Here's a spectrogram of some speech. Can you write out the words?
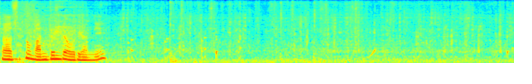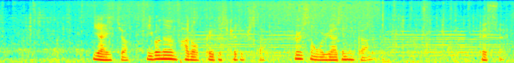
자, 새로 만든 데 어디 갔니? 이 아이 있죠? 이거는 바로 업그레이드 시켜줍시다. 효율성 올려야 되니까. 됐어요.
